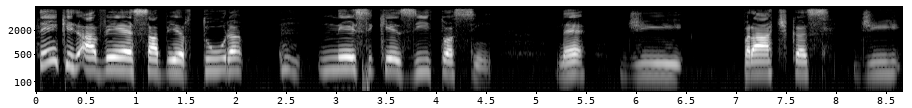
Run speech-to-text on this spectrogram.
Tem que haver essa abertura nesse quesito assim, né? De práticas de,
